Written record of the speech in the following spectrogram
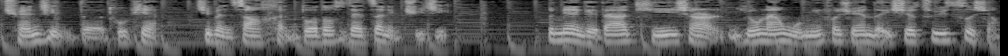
全景的图片，基本上很多都是在这里取景。顺便给大家提一下游览五明佛学院的一些注意事项。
